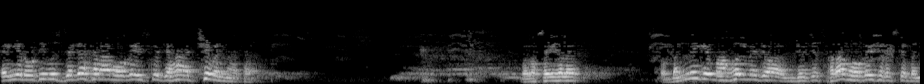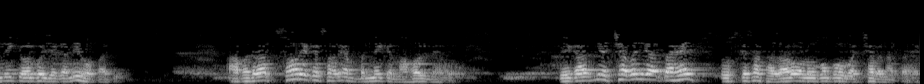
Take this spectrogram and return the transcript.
कहीं ये रोटी उस जगह खराब हो गई, इसको जहाँ अच्छे बनना था। बोलो, सही गलत? तो बनने के माहौल में जो जो चीज़ खराब हो गई, फिर उसके बनने की और कोई जगह नहीं हो पाती। आप हजरात सारे के सारे आप बनने के माहौल में हो। एक आदमी अच्छा बन जाता है तो उसके साथ हज़ारों लोगों को वो अच्छा बनाता है।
